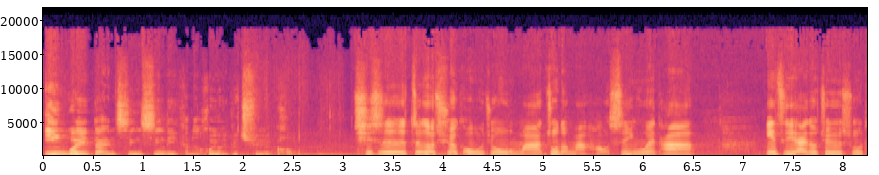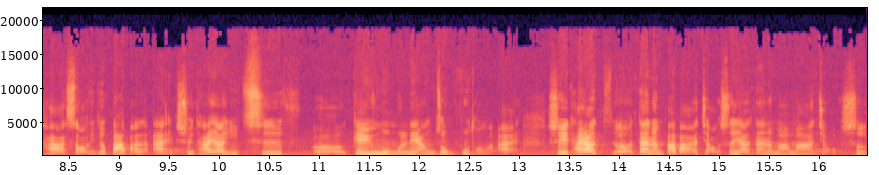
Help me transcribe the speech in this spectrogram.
因为单亲，心里可能会有一个缺口。其实这个缺口，我觉得我妈做的蛮好，是因为她。一直以来都觉得说他少一个爸爸的爱，所以他要一次呃给予我们两种不同的爱，所以他要呃担任爸爸的角色，也要担任妈妈的角色。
